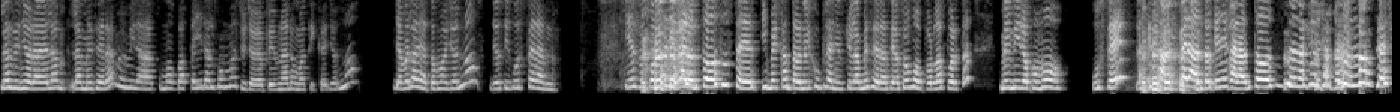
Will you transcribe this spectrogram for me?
la señora de la, la mesera me miraba como, ¿va a pedir algo más? Yo ya había pedido una aromática. Yo, no. Ya me la había tomado. Yo, no. Yo sigo esperando. Y después cuando llegaron todos ustedes y me cantaron el cumpleaños que la mesera se asomó por la puerta, me miró como, ¿usted? La que estaba esperando que llegaran todos ustedes, la que le el cumpleaños.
